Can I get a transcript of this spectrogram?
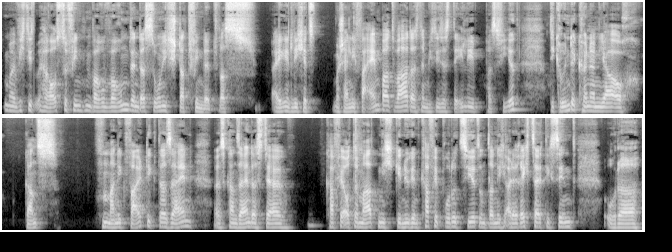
mal wichtig herauszufinden, warum, warum denn das so nicht stattfindet, was eigentlich jetzt wahrscheinlich vereinbart war, dass nämlich dieses Daily passiert. Die Gründe können ja auch ganz mannigfaltig da sein. Es kann sein, dass der Kaffeeautomat nicht genügend Kaffee produziert und dann nicht alle rechtzeitig sind oder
